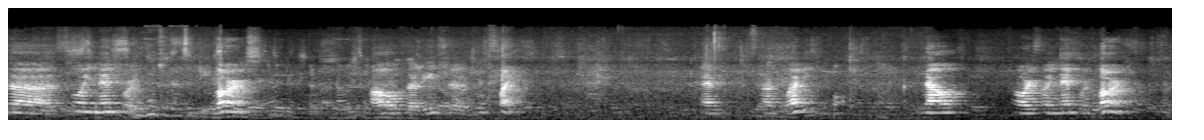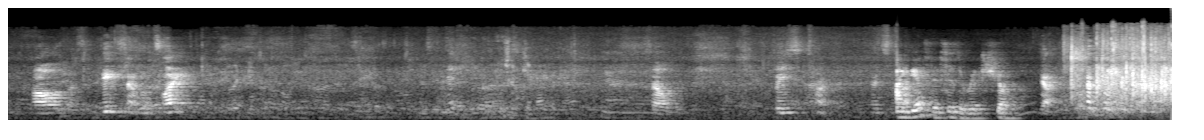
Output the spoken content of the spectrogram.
the network learns how the research looks like. And learning. Now, our network learns how the looks like. So, please turn. I guess this is a rickshaw. Yeah.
